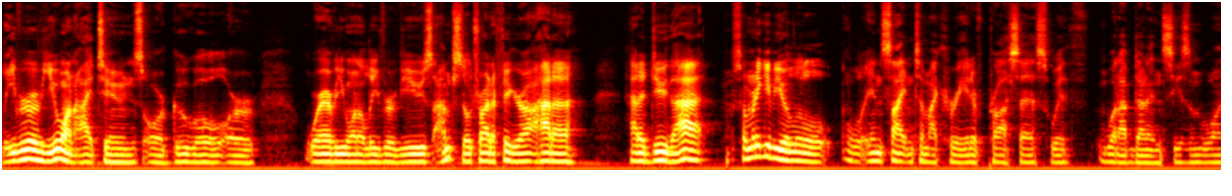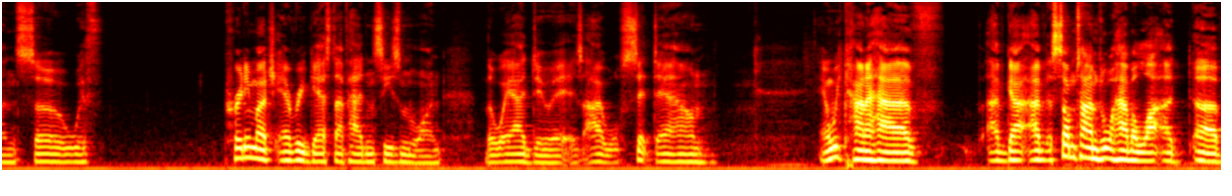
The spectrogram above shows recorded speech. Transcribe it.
leave a review on iTunes or Google or wherever you want to leave reviews. I'm still trying to figure out how to how to do that. So I'm going to give you a little little insight into my creative process with what I've done in season 1. So with pretty much every guest I've had in season 1, the way I do it is I will sit down and we kind of have I've got I've sometimes we'll have a lot of a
